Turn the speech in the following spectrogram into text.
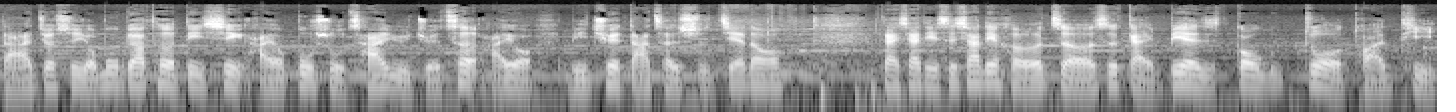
答案就是有目标特定性，还有部署参与决策，还有明确达成时间哦。在下题是下列何者是改变工作团体，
